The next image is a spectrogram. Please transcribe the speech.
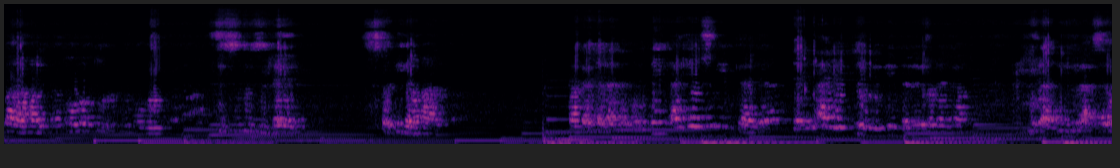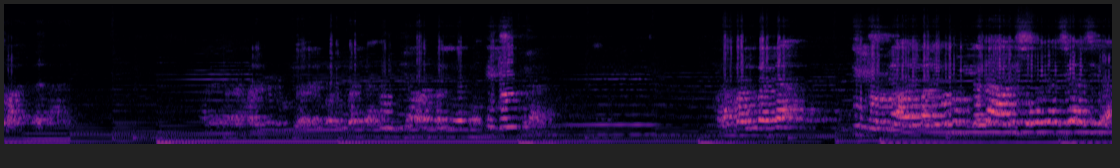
para malaikat Allah turun ke mulut. Maka jalan yang penting ya. Jadi ayat itu lebih daripada kamu. Tidak lain. Orang tidurnya. Orang paling banyak tidurnya, orang paling rugi karena habis semuanya sia-sia.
